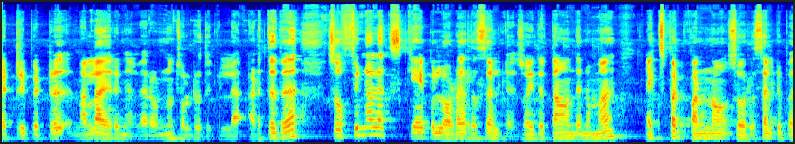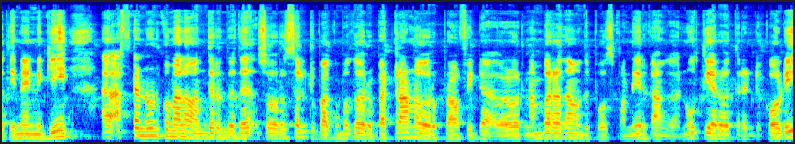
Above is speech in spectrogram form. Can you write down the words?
வெற்றி பெற்று நல்லா இருங்க. வேற ஒன்றும் சொல்றதுக்கு இல்லை அடுத்தது ஸோ ஃபினாலக்ஸ் கேபிளோட ரிசல்ட். ஸோ இதைத்தான் வந்து நம்ம எக்ஸ்பெக்ட் பண்ணோம். ஸோ ரிசல்ட் பார்த்தீங்கன்னா, இன்னைக்கு ஆஃப்டர்நூனுக்கு மேலே வந்திருந்தது. ஸோ ரிசல்ட் பார்க்கும்போது ஒரு பெட்டரான ஒரு ப்ராஃபிட்டை ஒரு நம்பரை தான் வந்து போஸ்ட் பண்ணியிருக்காங்க. 162 கோடி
